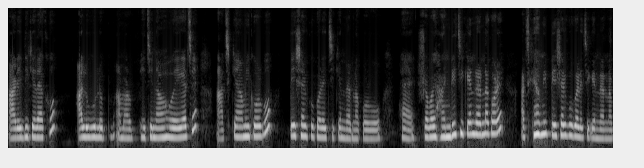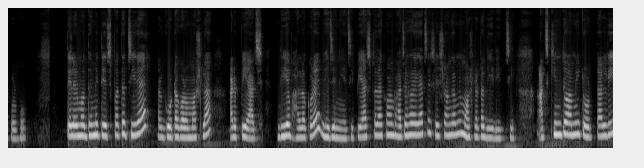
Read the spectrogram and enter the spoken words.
আর এদিকে দেখো, আলুগুলো আমার ভেজে নেওয়া হয়ে গেছে। আজকে আমি করব প্রেশার কুকারে চিকেন রান্না করব। হ্যাঁ সবাই হান্ডি চিকেন রান্না করে। আজকে আমি প্রেশার কুকারে চিকেন রান্না করব। তেলের মধ্যে আমি তেজপাতা, জিরে আর গোটা গরম মশলা আর পেঁয়াজ দিয়ে ভালো করে ভেজে নিয়েছি। পেঁয়াজটা দেখো আমার ভাজা হয়ে গেছে, সেই সঙ্গে আমি মশলাটা দিয়ে দিচ্ছি। আজ কিন্তু আমি টোটালি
